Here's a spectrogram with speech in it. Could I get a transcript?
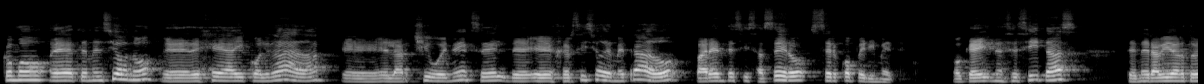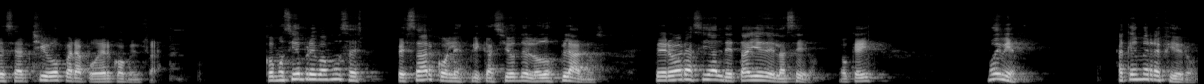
Como eh, te menciono, eh, dejé ahí colgada el archivo en Excel de ejercicio de metrado, paréntesis a cero, cerco perimétrico. ¿Ok? Necesitas tener abierto ese archivo para poder comenzar. Como siempre vamos a empezar con la explicación de los dos planos, pero ahora sí al detalle del acero, ¿ok? Muy bien. ¿A qué me refiero?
